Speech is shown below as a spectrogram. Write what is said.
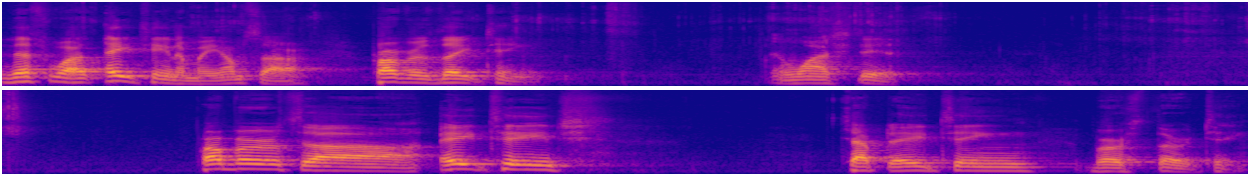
that's what, 18 I mean, I'm sorry. Proverbs 18. And watch this. Proverbs uh, 18, chapter 18, verse 13.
